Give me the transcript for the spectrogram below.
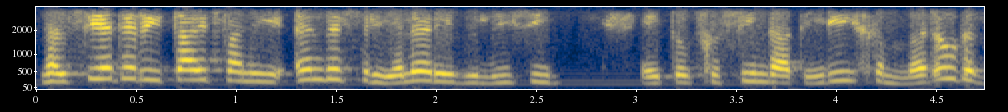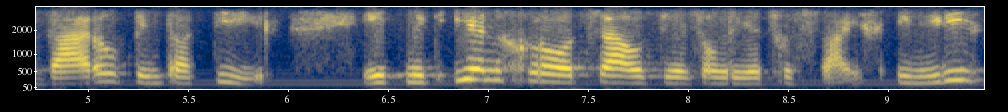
Nou sedert die tyd van die industriële revolusie het ons gesien dat hierdie gemiddelde wêreldtemperatuur het met 1 graad Celsius alreeds gestyg en hierdie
